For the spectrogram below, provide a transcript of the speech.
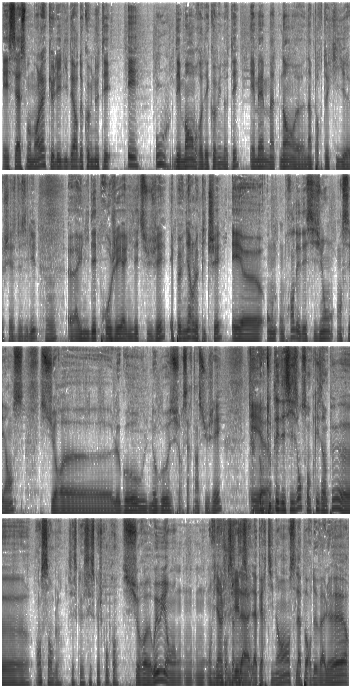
Et c'est à ce moment-là que les leaders de communauté et ou des membres des communautés, et même maintenant euh, n'importe qui euh, chez S2I Lille, Mhm. euh, a une idée de projet, a une idée de sujet, et peut venir le pitcher. Et on, on prend des décisions en séance sur le go ou le no-go sur certains sujets. Et, Donc toutes les décisions sont prises un peu ensemble. C'est ce que c'est ce que je comprends. sur oui oui on, on- on vient En juger la, pertinence l'apport de valeur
